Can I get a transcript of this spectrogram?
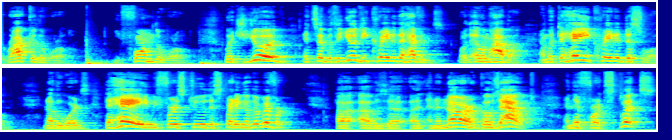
rock of the world. He formed the world. Which Yud, it said with the Yud, he created the heavens, or the Elam Haba. And with the Hey, he created this world. In other words, the Hey refers to the spreading of the river. Uh, as a, an anar goes out and therefore it splits.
